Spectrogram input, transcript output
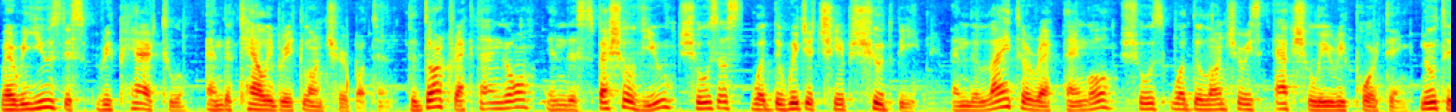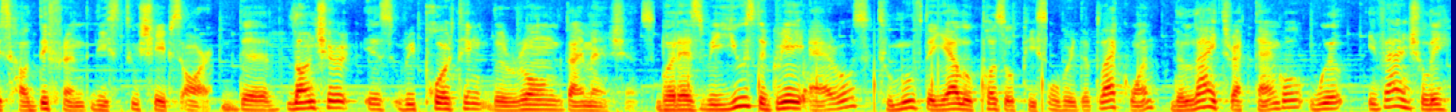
where we use this repair tool and the calibrate launcher button. The dark rectangle in the special view shows us what the widget shape should be and the lighter rectangle shows what the launcher is actually reporting. Notice how different these two shapes are. The launcher is reporting the wrong dimensions. But as we use the gray arrows to move the yellow puzzle piece over the black one, the light rectangle will eventually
